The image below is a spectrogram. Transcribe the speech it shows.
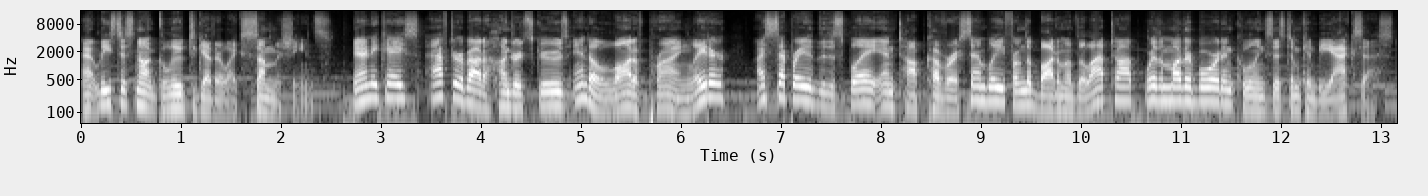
at least it's not glued together like some machines. In any case, after about 100 screws and a lot of prying later, I separated the display and top cover assembly from the bottom of the laptop where the motherboard and cooling system can be accessed.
